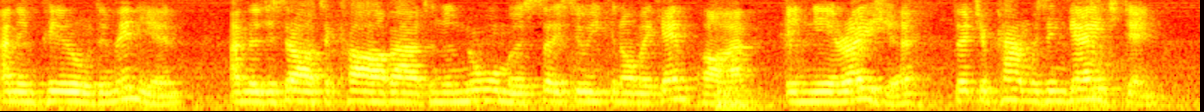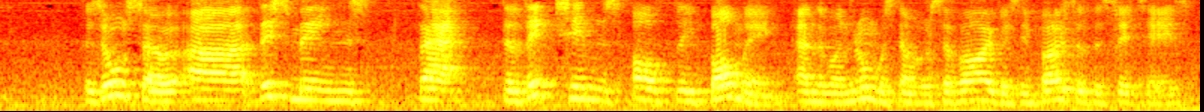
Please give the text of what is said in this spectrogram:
and imperial dominion and the desire to carve out an enormous socio-economic empire in near Asia that Japan was engaged in. There's also, uh, this means that the victims of the bombing, and there were an enormous number of survivors in both of the cities,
